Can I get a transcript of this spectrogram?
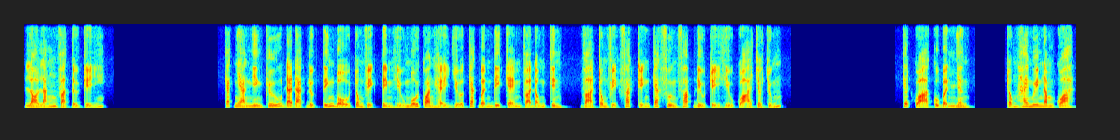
lo lắng và tự kỷ. Các nhà nghiên cứu đã đạt được tiến bộ trong việc tìm hiểu mối quan hệ giữa các bệnh đi kèm và động kinh, và trong việc phát triển các phương pháp điều trị hiệu quả cho chúng. Kết quả của bệnh nhân Trong 20 năm qua,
